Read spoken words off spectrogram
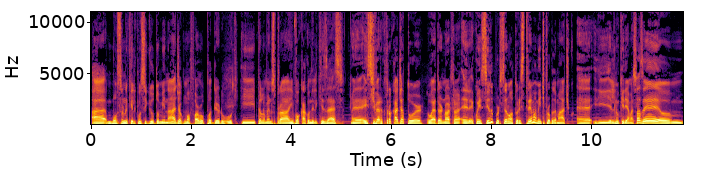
a- mostrando que ele conseguiu dominar de alguma forma o poder do Hulk, e pelo menos pra invocar quando ele quisesse. É, eles tiveram que trocar de ator. O Edward Norton ele é conhecido por ser um ator extremamente problemático, é, e ele não queria mais fazer, um,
